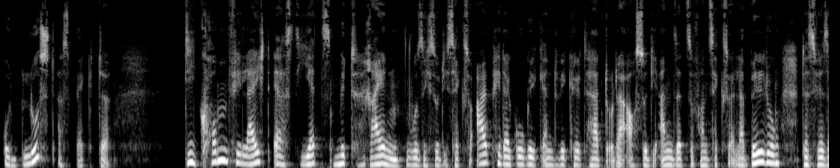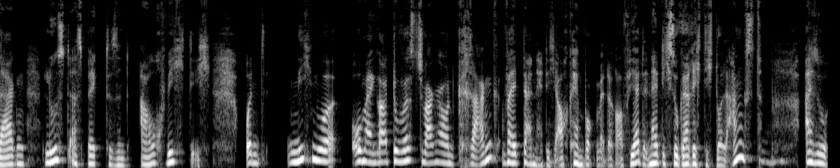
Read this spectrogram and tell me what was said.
Und Lustaspekte die kommen vielleicht erst jetzt mit rein, wo sich so die Sexualpädagogik entwickelt hat oder auch so die Ansätze von sexueller Bildung, dass wir sagen, Lustaspekte sind auch wichtig. Und nicht nur, oh mein Gott, du wirst schwanger und krank, weil dann hätte ich auch keinen Bock mehr darauf. Ja, dann hätte ich sogar richtig doll Angst. Also,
